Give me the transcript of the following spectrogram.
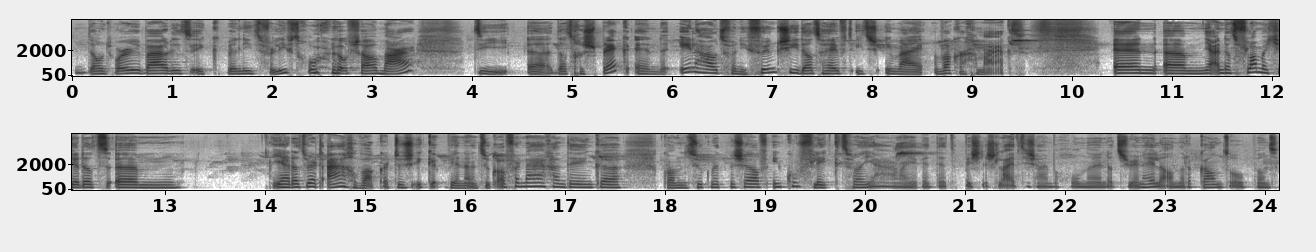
don't worry about it. Ik ben niet verliefd geworden of zo, maar die, uh, dat gesprek en de inhoud van die functie, dat heeft iets in mij wakker gemaakt. En, um, ja, en dat vlammetje, dat, um, ja, dat werd aangewakkerd. Dus ik ben er natuurlijk over na gaan denken. kwam natuurlijk met mezelf in conflict. Van ja, maar je bent net business life design begonnen. En dat is weer een hele andere kant op. Want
